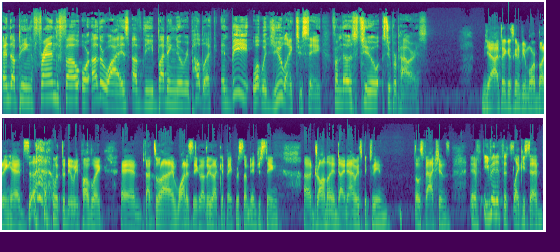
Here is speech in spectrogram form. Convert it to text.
end up being friend, foe, or otherwise of the budding New Republic? And B, what would you like to see from those two superpowers? Yeah, I think it's going to be more butting heads with the New Republic, and that's what I want to see because I think that could make for some interesting uh, drama and dynamics between those factions. If even if it's like you said,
